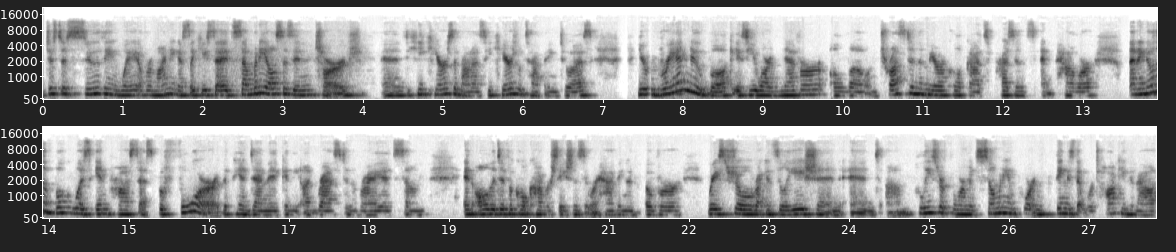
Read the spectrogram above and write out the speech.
just a soothing way of reminding us like you said somebody else is in charge and he cares about us. He cares what's happening to us. Your brand new book is You Are Never Alone. Trust in the Miracle of God's Presence and Power. And I know the book was in process before the pandemic and the unrest and the riots um, and all the difficult conversations that we're having over racial reconciliation and um, police reform and so many important things that we're talking about,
